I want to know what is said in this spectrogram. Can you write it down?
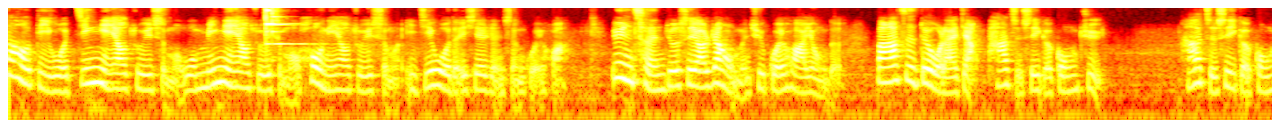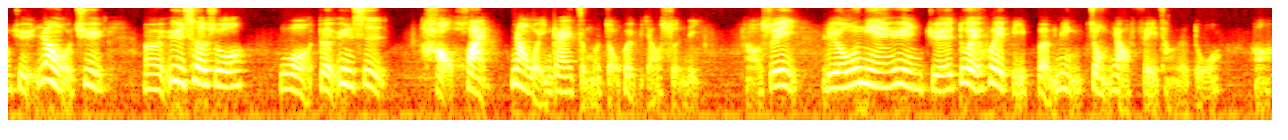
到底我今年要注意什么？我明年要注意什么？后年要注意什么？以及我的一些人生规划、运程，就是要让我们去规划用的。八字对我来讲，它只是一个工具，它只是一个工具，让我去呃预测说我的运势好坏，那我应该怎么走会比较顺利。好，所以流年运绝对会比本命重要，非常的多。好，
